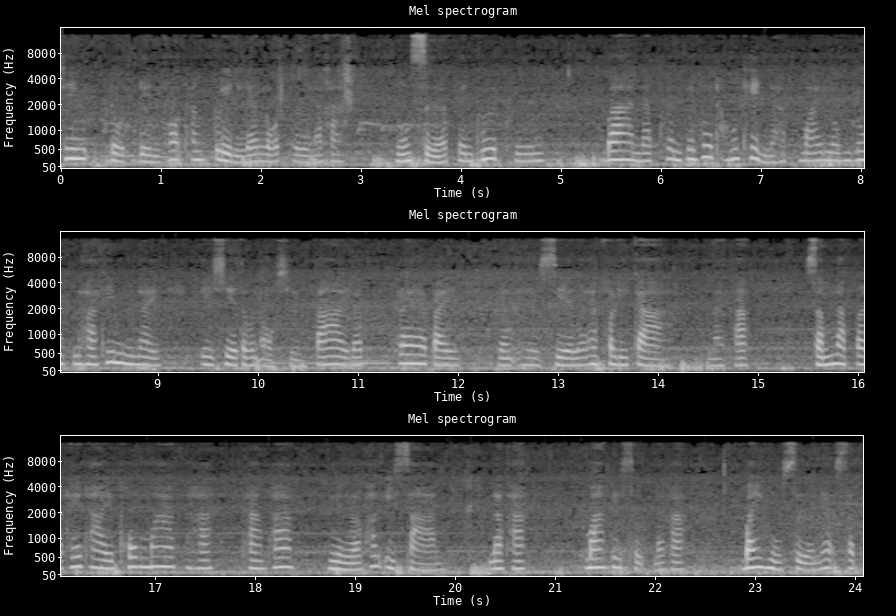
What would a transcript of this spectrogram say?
ที่โดดเด่นเพราะทั้งกลิ่นและรสเลยนะคะหูเสือเป็นพืชพื้นบ้านนะเพื่อนเป็นพืชท้องถิ่นนะคะไม้ล้มลุกนะคะ ที่มีในเอเชียตะวันออกเฉียงใต้และแพร่ไปยังเอเชียและแอฟริกานะคะสำหรับประเทศไทยพบมากนะคะ ทางภาคเหนือภาคอีสานนะคะ มากที่สุดนะคะ ใบหูเสือเนี่ยสรรพ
